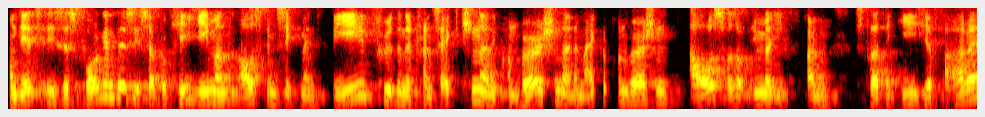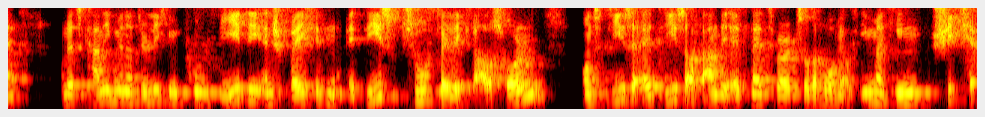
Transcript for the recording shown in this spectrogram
Und jetzt ist es folgendes, ich sage, okay, jemand aus dem Segment B führt eine Transaction, eine Conversion, eine Microconversion aus, was auch immer ich an Strategie hier fahre. Und jetzt kann ich mir natürlich im Pool B die entsprechenden IDs zufällig rausholen und diese IDs auch an die Ad Networks oder wo auch immer hin schicke.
